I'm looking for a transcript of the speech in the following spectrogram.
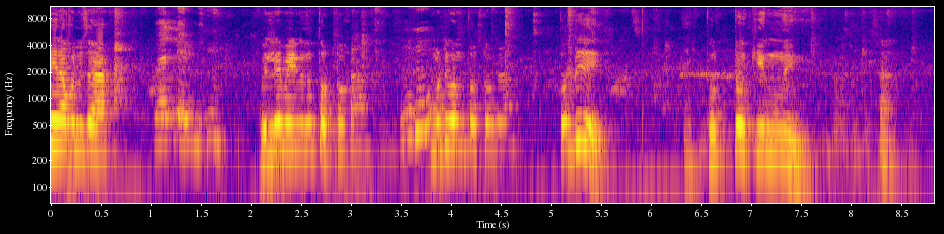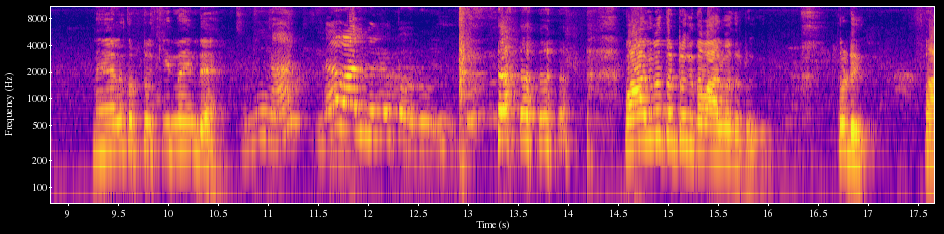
മീനാ പൊന്നിച്ചാ? വലിയ മീൻ ഇത് തൊട്ടോക്കാം. ഇങ്ങോട്ട് വന്ന് തൊട്ടോക്കാം. തൊട്ട് തൊട്ടോക്കിന്ന്. ആ നേരെ തൊട്ടോക്കിന്നതിന്റെ ഞാൻ ഞാൻ വാലുവ തൊട്ടോക്കിത്ത വാലുവ തൊട്ടോക്ക്. തൊട്. വാ.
